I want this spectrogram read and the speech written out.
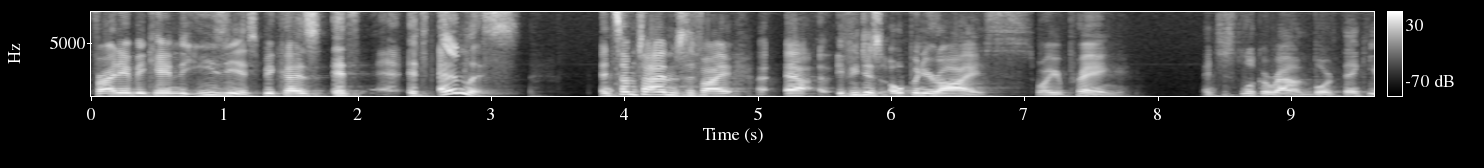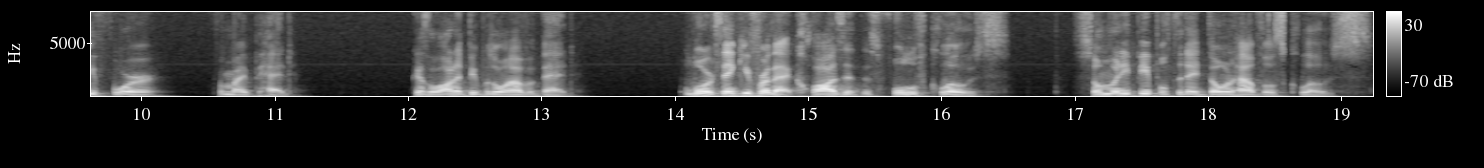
Friday became the easiest because it's it's endless. And sometimes if I uh, if you just open your eyes while you're praying and just look around, Lord, thank you for for my bed. Because a lot of people don't have a bed. Lord, thank you for that closet that's full of clothes. So many people today don't have those clothes.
